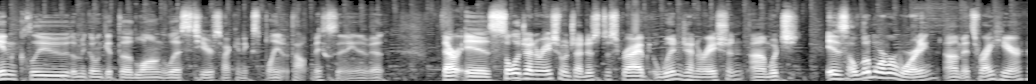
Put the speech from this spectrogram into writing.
include, let me go and get the long list here so I can explain it without mixing any of it. There is solar generation, which I just described, wind generation, um, which is a little more rewarding. Um, it's right here.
